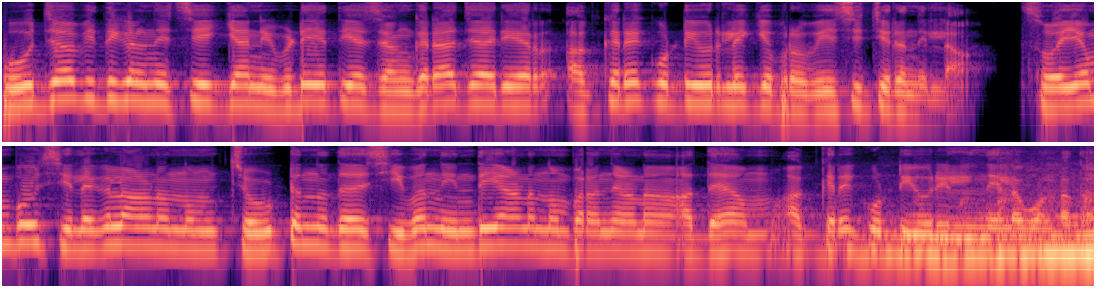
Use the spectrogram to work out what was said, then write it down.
പൂജാവിധികൾ നിശ്ചയിക്കാൻ ഇവിടെയെത്തിയ ശങ്കരാചാര്യർ അക്കരെ കൊട്ടിയൂരിലേക്ക് പ്രവേശിച്ചിരുന്നില്ല. സ്വയംഭൂ ശിലകളാണെന്നും ചവിട്ടുന്നത് ശിവനിന്ദയാണെന്നും പറഞ്ഞാണ് അദ്ദേഹം അക്കരെ കൊട്ടിയൂരിൽ നിലകൊണ്ടത്.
